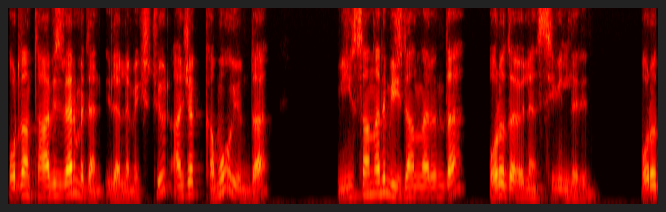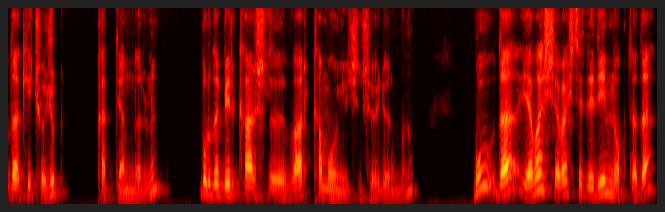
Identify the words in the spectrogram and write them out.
oradan taviz vermeden ilerlemek istiyor. Ancak kamuoyunda insanların vicdanlarında orada ölen sivillerin, oradaki çocuk katliamlarının burada bir karşılığı var. Kamuoyu için söylüyorum bunu. Bu da yavaş yavaş da dediğim noktada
